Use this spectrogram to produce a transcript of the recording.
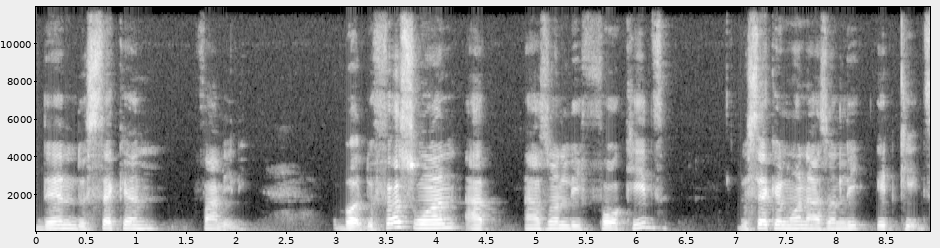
then the second family. But the first one has only four kids. The second one has only eight kids.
